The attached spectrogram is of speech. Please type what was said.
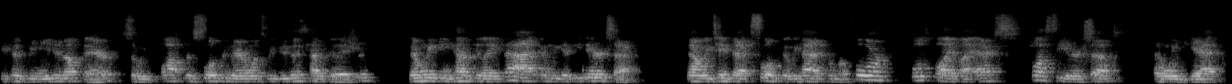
Because we need it up there, so we plot the slope in there once we do this calculation. Then we can calculate that and we get the intercept. Now we take that slope that we had from before, multiply it by x plus the intercept, and we get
